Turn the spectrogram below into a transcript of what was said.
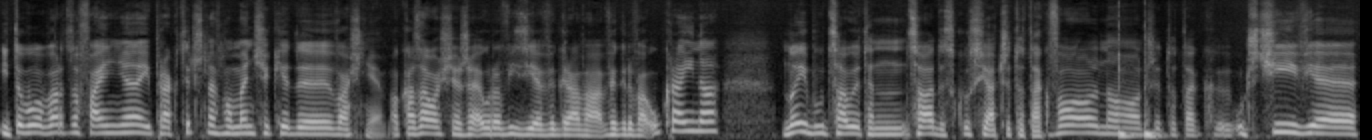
I to było bardzo fajnie i praktyczne w momencie, kiedy właśnie okazało się, że Eurowizję wygrawa, wygrywa Ukraina. No i był cały ten, cała dyskusja, czy to tak wolno, czy to tak uczciwie,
